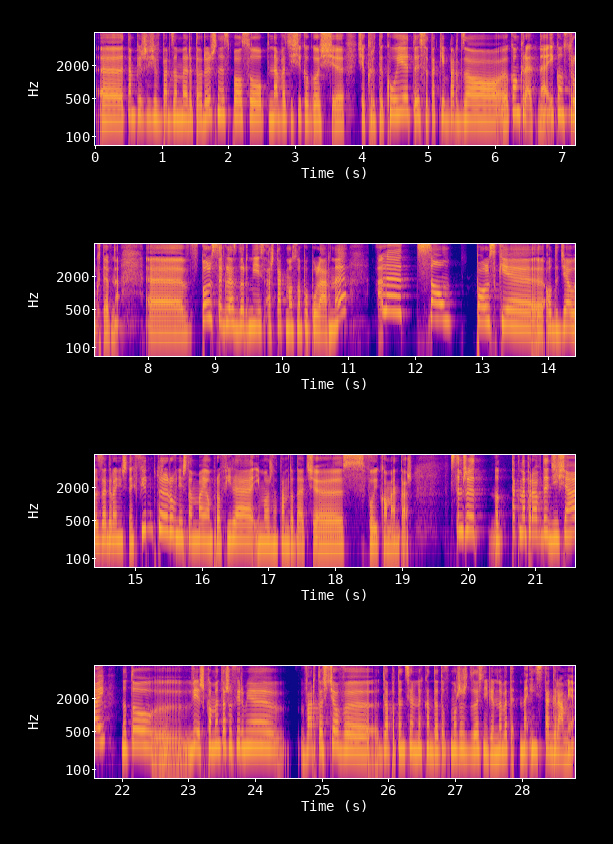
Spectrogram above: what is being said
e, tam pisze się w bardzo merytoryczny sposób, nawet jeśli kogoś e, się krytykuje, to jest to takie bardzo konkretne i konstruktywne. W Polsce Glassdoor nie jest aż tak mocno popularny, ale są polskie e, oddziały zagranicznych firm, które również tam mają profile i można tam dodać e, swój komentarz. Z tym, że no, tak naprawdę dzisiaj, no to e, wiesz, komentarz o firmie wartościowy dla potencjalnych kandydatów możesz dodać, nie wiem, nawet na Instagramie,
